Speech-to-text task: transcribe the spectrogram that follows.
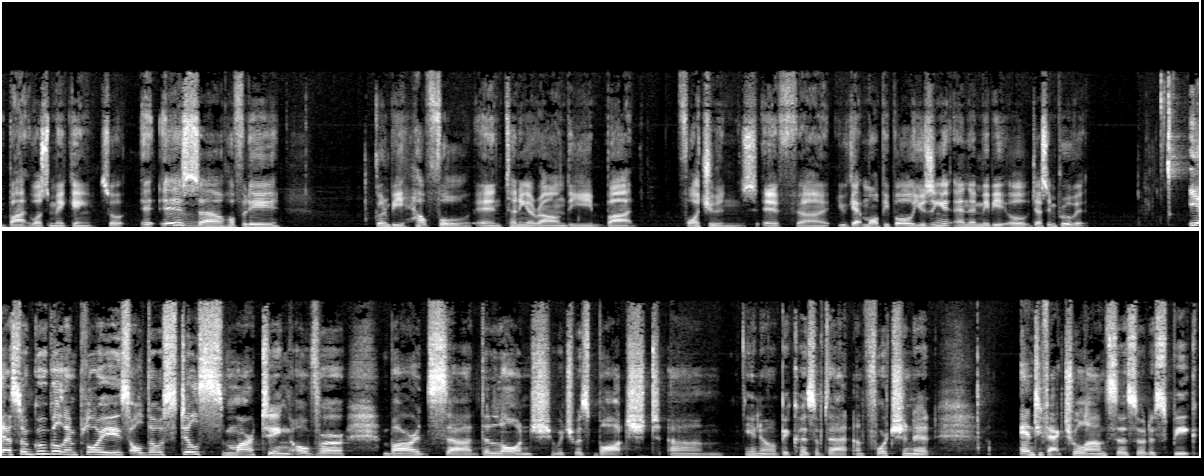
Bard was making. So it is uh, hopefully going to be helpful in turning around the Bard fortunes if uh, you get more people using it and then maybe it'll just improve it. Yeah, so Google employees, although still smarting over Bard's uh, the launch, which was botched, um, you know, because of that unfortunate anti-factual answer, so to speak,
